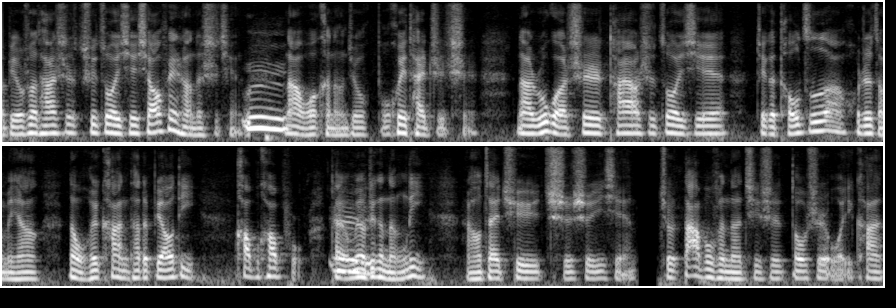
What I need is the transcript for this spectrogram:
比如说他是去做一些消费上的事情，嗯，那我可能就不会太支持。那如果是他要是做一些这个投资啊或者怎么样，那我会看他的标的靠不靠谱，他有没有这个能力，然后再去实施一些。就是大部分呢，其实都是我一看，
